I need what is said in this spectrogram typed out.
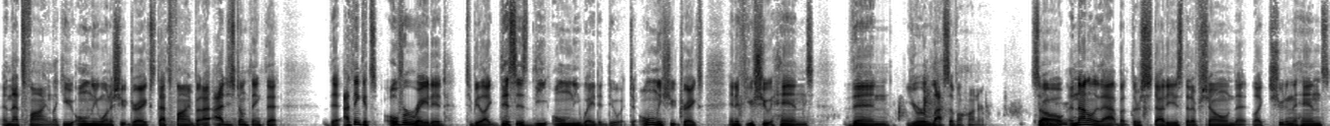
and that's fine. Like you only want to shoot Drakes. That's fine. But I, I just don't think that, that I think it's overrated to be like, this is the only way to do it, to only shoot Drakes. And if you shoot hens, then you're less of a hunter. So, mm-hmm. and not only that, but there's studies that have shown that like shooting the hens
